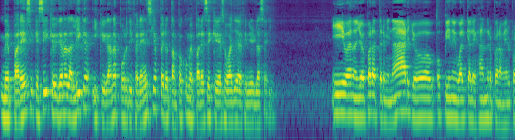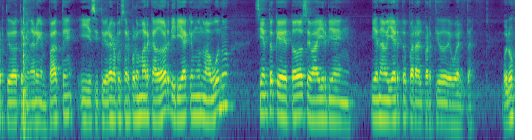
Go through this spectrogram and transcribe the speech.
me parece que sí, que hoy gana la liga y que gana por diferencia, pero tampoco me parece que eso vaya a definir la serie. Y bueno, yo para terminar, yo opino igual que Alejandro, para mí el partido va a terminar en empate y si tuviera que apostar por un marcador diría que un 1 a 1. Siento que todo se va a ir bien, bien abierto para el partido de vuelta. Bueno,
